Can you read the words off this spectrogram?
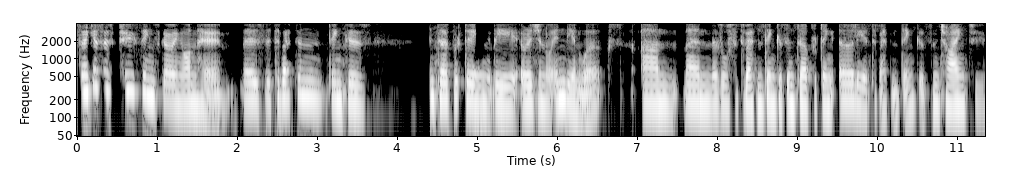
So I guess there's two things going on here. There's the Tibetan thinkers interpreting the original Indian works, and then there's also Tibetan thinkers interpreting earlier Tibetan thinkers and trying to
